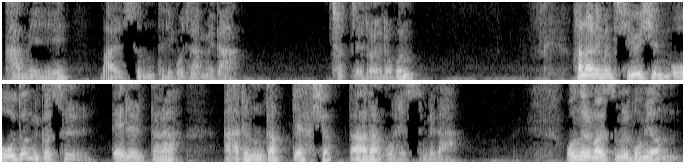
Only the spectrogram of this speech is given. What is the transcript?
감히 말씀드리고자 합니다. 첫째로 여러분, 하나님은 지으신 모든 것을 때를 따라 아름답게 하셨다라고 했습니다. 오늘 말씀을 보면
